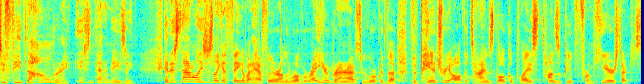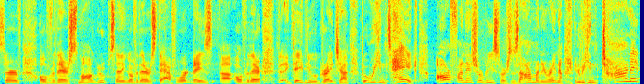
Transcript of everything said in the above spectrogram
to feed the hungry. Isn't that amazing? And it's not only just like a thing about halfway around the world, but right here in Grand Rapids, we work with the, the pantry all the time, local place. Tons of people from here start to serve over there, small group sending over there, staff work days uh, over there. They do a great job. But we can take our financial resources, our money right now, and we can turn it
